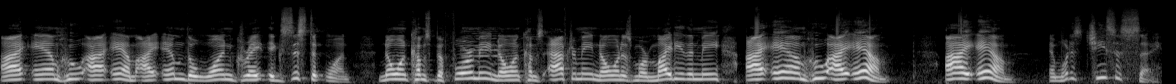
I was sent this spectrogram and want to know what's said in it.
I am who I am. I am the one great existent one. No one comes before me. No one comes after me. No one is more mighty than me. I am who I am. I am. And what does Jesus say?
